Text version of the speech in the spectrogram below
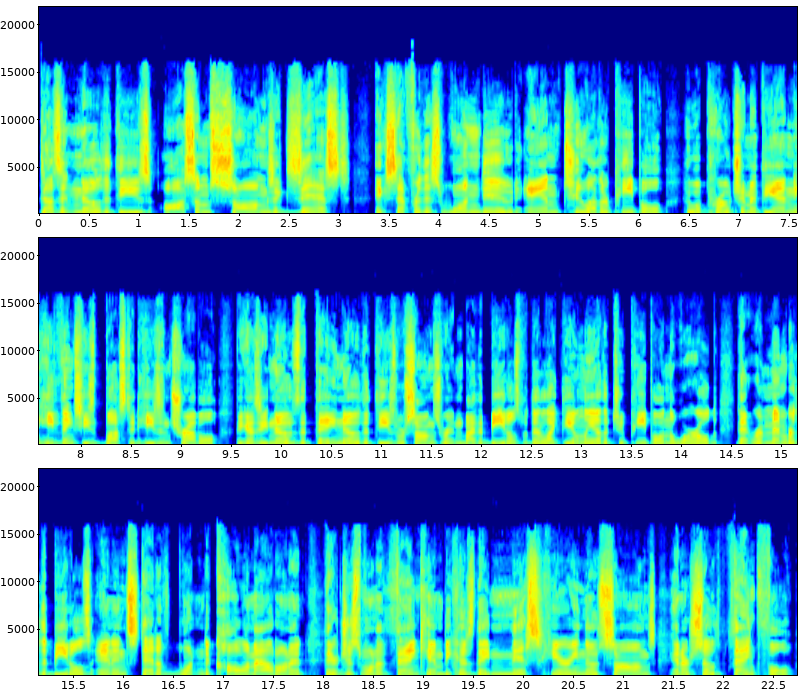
doesn't know that these awesome songs exist except for this one dude and two other people who approach him at the end and he thinks he's busted. He's in trouble because he knows that they know that these were songs written by the Beatles, but they're like the only other two people in the world that remember the Beatles. And instead of wanting to call him out on it, they just want to thank him because they miss hearing those songs and are so thankful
